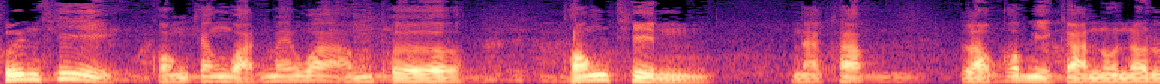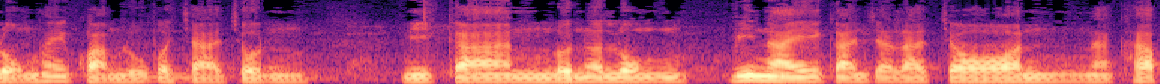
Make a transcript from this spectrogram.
พื้นที่ของจังหวัดไม่ว่าอำเภอท้องถิ่นนะครับ เราก็มีการรณรงค์ให้ความรู้ประชาชน มีการรณรงค์วินัยการจราจรนะครับ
